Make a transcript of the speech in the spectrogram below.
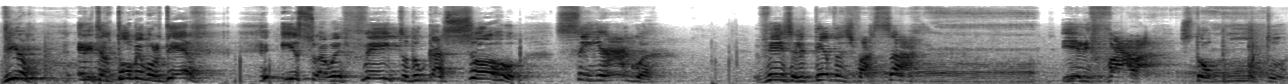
Viram? Ele tentou me morder! Isso é o efeito de um cachorro sem água. Veja, ele tenta disfarçar. E ele fala: Estou puto.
